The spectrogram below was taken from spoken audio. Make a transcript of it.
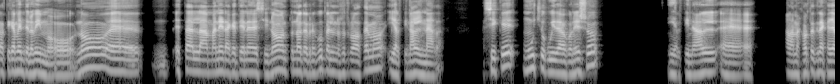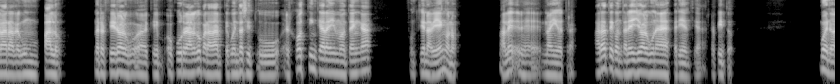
prácticamente lo mismo. O no, eh, esta es la manera que tienes, si no, tú no te preocupes, nosotros lo hacemos y al final nada. Así que mucho cuidado con eso y al final eh, a lo mejor te tienes que llevar algún palo. Me refiero a, que ocurra algo para darte cuenta si tu, el hosting que ahora mismo tengas funciona bien o no. ¿Vale? Eh, no hay otra. Ahora te contaré yo algunas experiencias, repito. Bueno,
